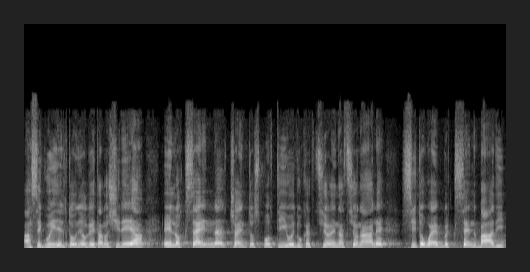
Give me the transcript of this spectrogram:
A seguire il torneo Gaetano Scilea e l'Oxen, Centro Sportivo Educazione Nazionale, sito web xenbadi.it.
